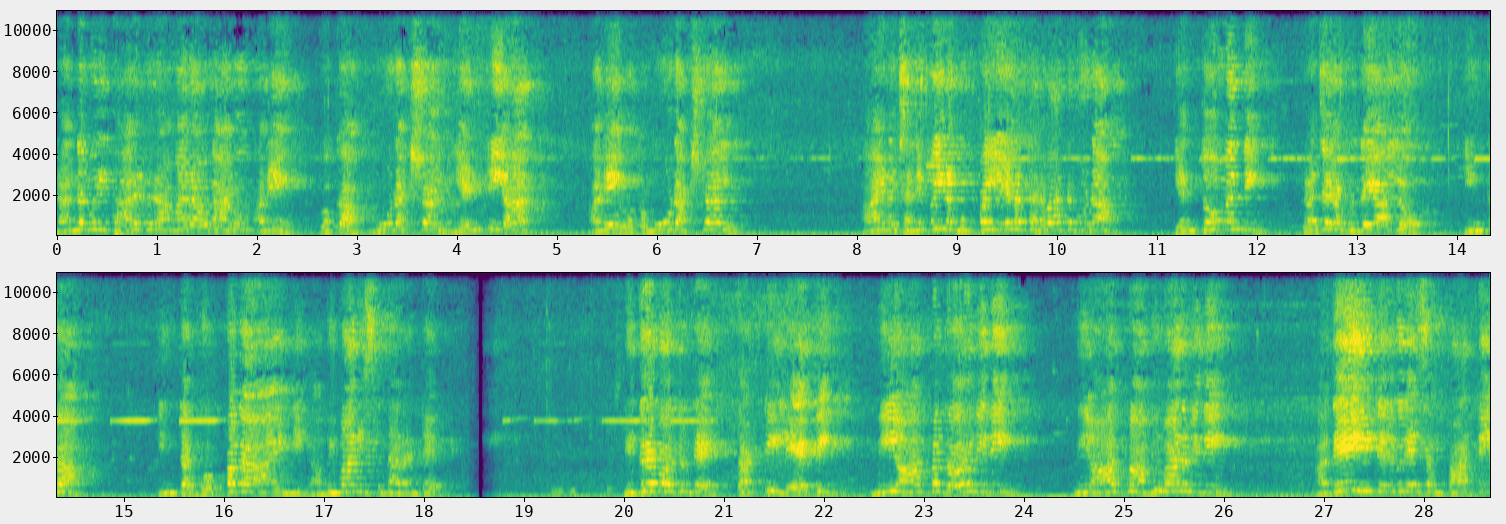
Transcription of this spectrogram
నందమూరి తారక రామారావు గారు అనే ఒక మూడు అక్షరాలు ఎన్టీఆర్ అనే ఒక మూడు అక్షరాలు ఆయన చనిపోయిన ముప్పై ఏళ్ళ తర్వాత కూడా ఎంతో మంది ప్రజల హృదయాల్లో ఇంకా ఇంత గొప్పగా ఆయన్ని అభిమానిస్తున్నారంటే నిద్రపోతుంటే తట్టి లేపి మీ ఆత్మ గౌరవం ఇది మీ ఆత్మ అభిమానం ఇది. అదే ఈ తెలుగుదేశం పార్టీ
